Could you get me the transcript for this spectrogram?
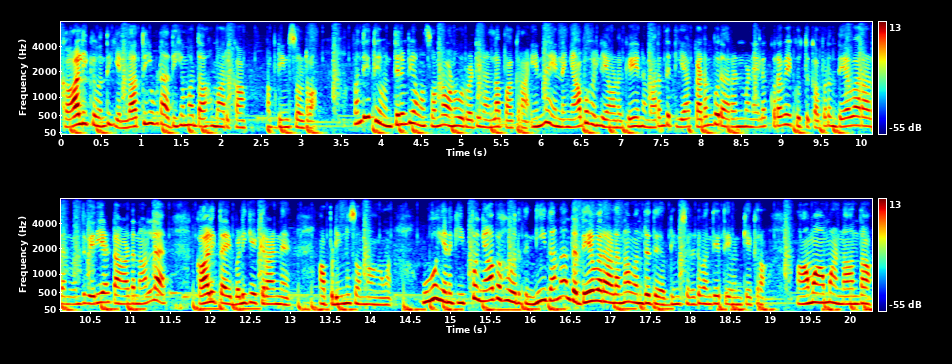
காளிக்கு வந்து எல்லாத்தையும் விட அதிகமாக தாகமாக இருக்கான் அப்படின்னு சொல்கிறான் வந்தியத்தேவன் திரும்பி அவன் சொன்னவனை ஒரு வாட்டி நல்லா பார்க்குறான். என்ன என்ன ஞாபகம் இல்லையா அவனுக்கு என்ன மறந்துட்டியா? கடம்பூர் அரண்மனையில் குறவை கூத்துக்கு அப்புறம் தேவாராளன் வந்து வெறியாட்டம் ஆடனால காளித்தாய் பலி கேட்கறான்னு அப்படின்னு சொன்னான் அவன். ஓ எனக்கு இப்போ ஞாபகம் வருது. நீ தானே அந்த தேவராளனா வந்தது அப்படின்னு சொல்லிட்டு வந்தியத்தேவன் கேட்குறான். ஆமாம் ஆமாம் நான் தான்.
